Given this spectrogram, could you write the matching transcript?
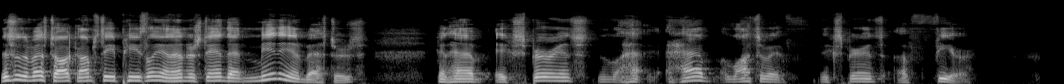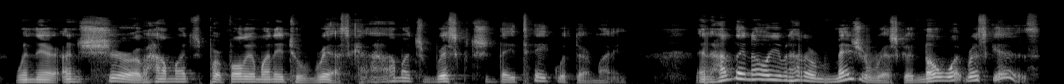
This is Invest Talk. I'm Steve Peasley, and I understand that many investors can have experience, have lots of experience of fear when they're unsure of how much portfolio money to risk. How much risk should they take with their money? And how do they know even how to measure risk or know what risk is?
